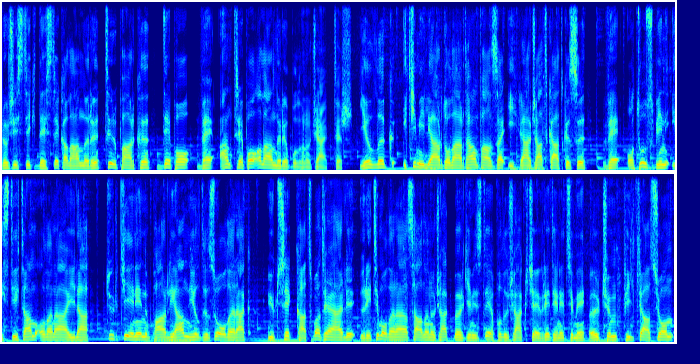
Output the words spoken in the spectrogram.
lojistik destek alanları, tır parkı, depo ve antrepo alanları bulunacaktır. Yıllık 2 milyar dolardan fazla ihracat katkısı ve 30 bin istihdam olanağıyla Türkiye'nin parlayan yıldızı olarak yüksek katma değerli üretim olanağı sağlanacak bölgemizde yapılacak çevre denetimi, ölçüm, filtrasyon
